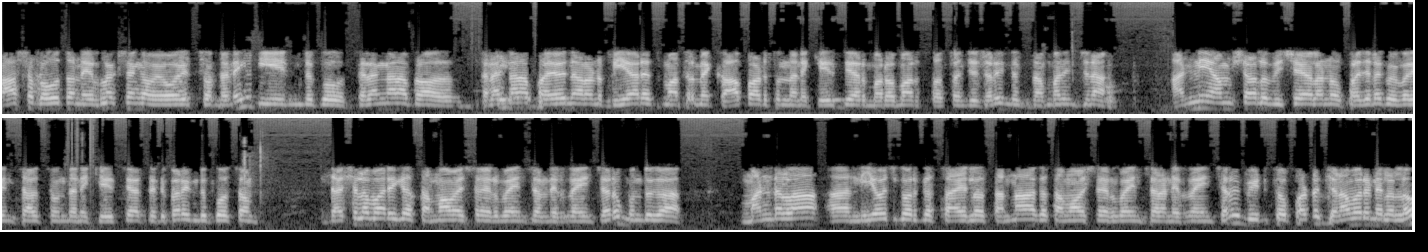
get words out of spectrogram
రాష్ట్ర ప్రభుత్వం నిర్లక్ష్యంగా వ్యవహరిస్తోందని ఇందుకు తెలంగాణ తెలంగాణ ప్రయోజనాలను బీఆర్ఎస్ మాత్రమే కాపాడుతుందని కేసీఆర్ మరోమారు స్పష్టం చేశారు. ఇందుకు సంబంధించిన అన్ని అంశాలు విషయాలను ప్రజలకు వివరించాల్సి ఉందని కేసీఆర్ తెలిపారు. ఇందుకోసం దశల వారీగా సమావేశం నిర్వహించాలని నిర్ణయించారు. ముందుగా మండల నియోజకవర్గ స్థాయిలో సన్నాహక సమావేశం నిర్వహించాలని నిర్ణయించారు. వీటితో పాటు జనవరి నెలలో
